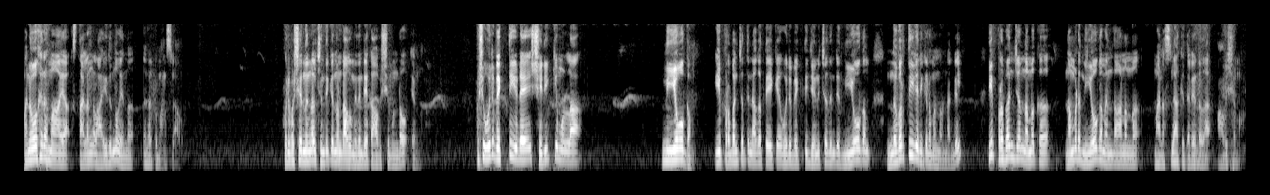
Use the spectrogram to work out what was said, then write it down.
മനോഹരമായ സ്ഥലങ്ങളായിരുന്നു എന്ന് നിങ്ങൾക്ക് മനസ്സിലാവും. ഒരുപക്ഷെ നിങ്ങൾ ചിന്തിക്കുന്നുണ്ടാകും ഇതിന്റെയൊക്കെ ആവശ്യമുണ്ടോ എന്ന്. പക്ഷെ ഒരു വ്യക്തിയുടെ ശരിക്കുമുള്ള നിയോഗം ഈ പ്രപഞ്ചത്തിനകത്തേക്ക് ഒരു വ്യക്തി ജനിച്ചതിന്റെ നിയോഗം നിവർത്തീകരിക്കണമെന്നുണ്ടെങ്കിൽ ഈ പ്രപഞ്ചം നമുക്ക് നമ്മുടെ നിയോഗം എന്താണെന്ന് മനസ്സിലാക്കി തരേണ്ടത് ആവശ്യമാണ്.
